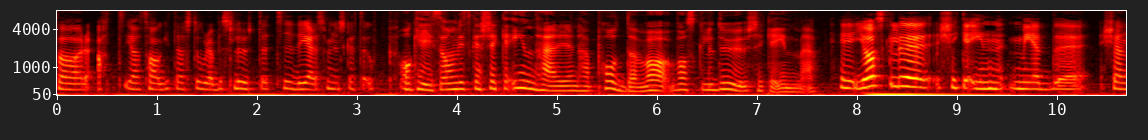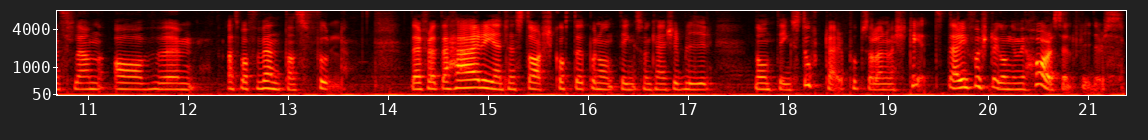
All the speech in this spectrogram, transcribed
för att jag har tagit det här stora beslutet tidigare som vi nu ska ta upp. Okej, så om vi ska checka in här i den här podden, vad, vad skulle du checka in med? Eh, jag skulle checka in med eh, känslan av eh, att vara förväntansfull. Därför att det här är egentligen startskottet på någonting som kanske blir någonting stort här på Uppsala universitet. Det här är första gången vi har self-leaders.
